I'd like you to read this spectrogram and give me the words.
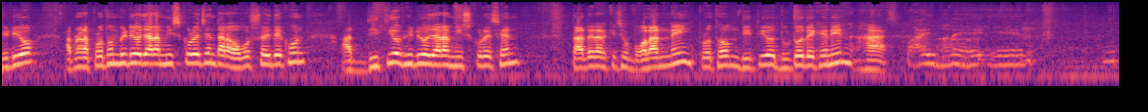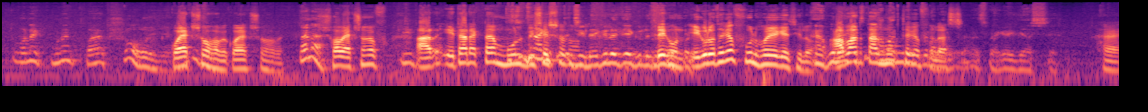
ভিডিও। আপনারা প্রথম ভিডিও যারা মিস করেছেন তারা অবশ্যই দেখুন। আর দ্বিতীয় ভিডিও যারা মিস করেছেন তাদের আর কিছু বলার নেই। প্রথম দ্বিতীয় দুটো দেখে নিন। হ্যাঁ। মানে এর মানে কয়েকশো যায়। কয়েকশো হবে কয়েকশো হবে। সব একসঙ্গে আর এটার একটা মূল যে দেখুন এগুলো থেকে ফুল হয়ে গেছিল। হ্যাঁ, আবার তার মুখ থেকে ফুল আসছে। হ্যাঁ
